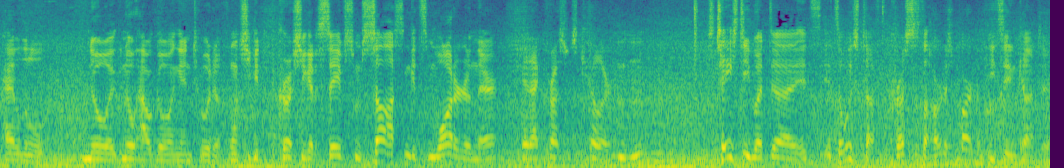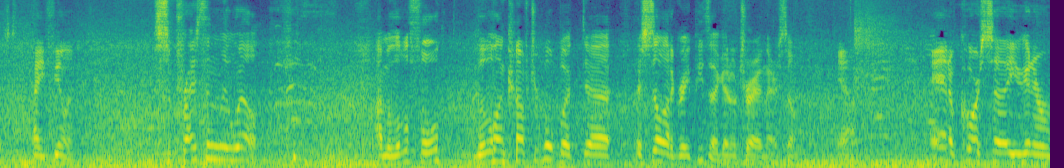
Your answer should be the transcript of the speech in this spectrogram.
I had a little know know-how going into it. Of once you get the crust, you got to save some sauce and get some water in there. Yeah, that crust was killer. Mm -hmm. It's tasty, but uh, it's it's always tough. The crust is the hardest part of a pizza eating contest. How you feeling? Surprisingly well. I'm a little full, a little uncomfortable, but uh, there's still a lot of great pizza I got to try in there. So yeah, and of course uh, you're gonna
